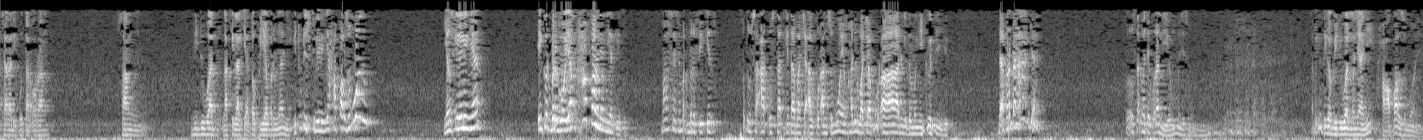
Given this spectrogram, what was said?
acara diputar orang sang biduan laki-laki atau pria bernyanyi itu di sekelilingnya hafal semua tuh yang sekelilingnya ikut bergoyang hafal nyanyian itu. Malah saya sempat berpikir suatu saat Ustadz kita baca Al-Quran semua yang hadir baca Al-Quran gitu mengikuti gitu. Tidak pernah ada. Kalau Ustadz baca Quran diam aja semua. Tapi ketika biduan menyanyi hafal semuanya.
